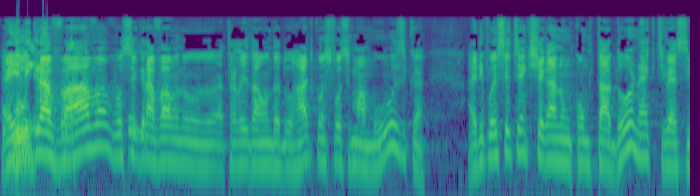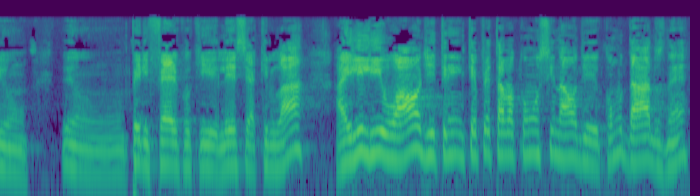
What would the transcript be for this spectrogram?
Aí ele gravava, você gravava no- através da onda do rádio, como se fosse uma música. Aí depois você tinha que chegar num computador, né? Que tivesse um, um periférico que lesse aquilo lá. Aí ele lia o áudio e interpretava como sinal de, como dados, né?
